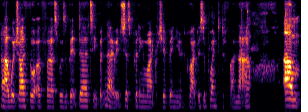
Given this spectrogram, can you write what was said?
Uh, which I thought at first was a bit dirty, but no, it's just putting a microchip in you. Quite disappointed to find that out. Um,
